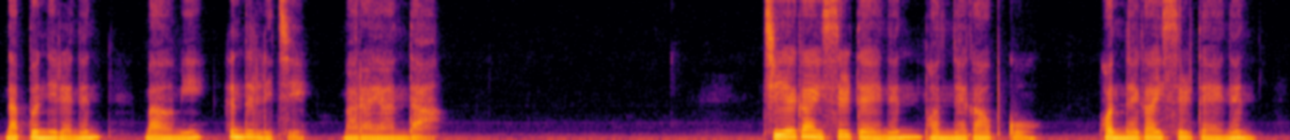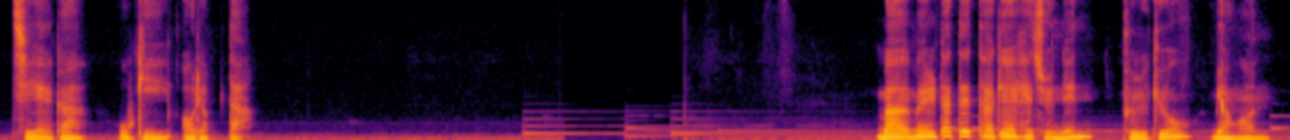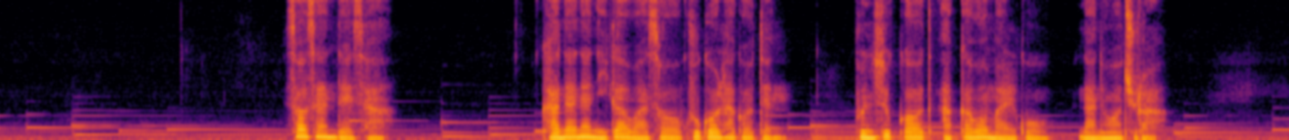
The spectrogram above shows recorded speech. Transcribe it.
나쁜 일에는 마음이 흔들리지 말아야 한다. 지혜가 있을 때에는 번뇌가 없고 번뇌가 있을 때에는 지혜가 오기 어렵다. 마음을 따뜻하게 해주는 불교 명언 서산대사 가난한 이가 와서 구걸하거든 분수껏 아까워 말고 나누어 주라.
